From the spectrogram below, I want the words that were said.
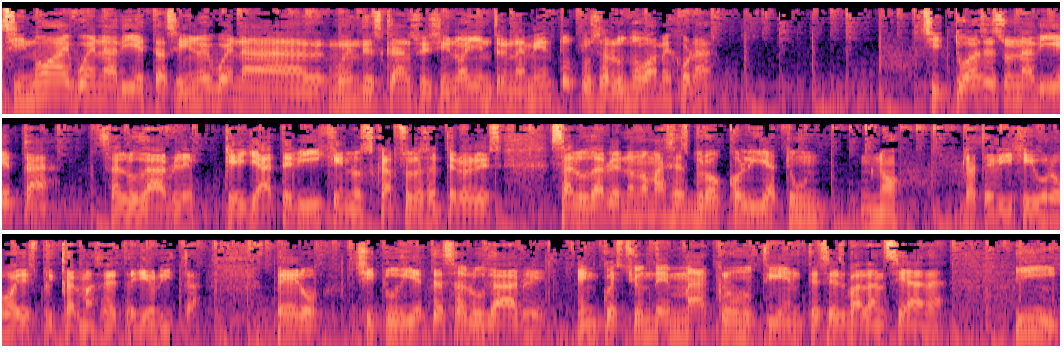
si no hay buena dieta, si no hay buena, buen descanso y si no hay entrenamiento, tu salud no va a mejorar. Si tú haces una dieta saludable, que ya te dije en los cápsulas anteriores, saludable no nomás es brócoli y atún, no, ya te dije y lo voy a explicar más a detalle ahorita. Pero si tu dieta es saludable, en cuestión de macronutrientes es balanceada y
